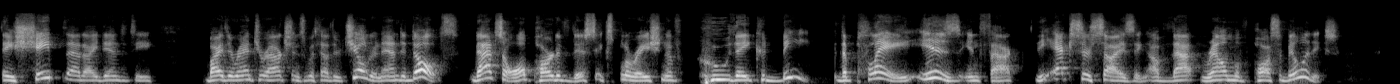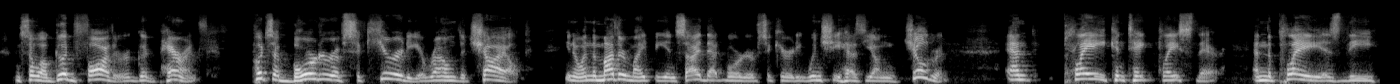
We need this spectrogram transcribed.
they shape that identity by their interactions with other children and adults. That's all part of this exploration of who they could be. The play is, in fact, the exercising of that realm of possibilities. And so a good father, a good parent, puts a border of security around the child. You know, and the mother might be inside that border of security when she has young children. And play can take place there. And the play is the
